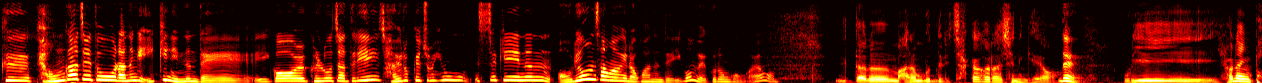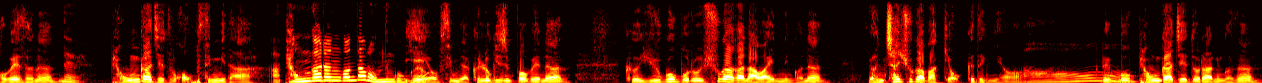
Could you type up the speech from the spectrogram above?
그 병가제도라는 게 있긴 있는데 이걸 근로자들이 자유롭게 좀 힘 쓰기는 어려운 상황이라고 하는데 이건 왜 그런 건가요? 일단은 많은 분들이 착각을 하시는 게요. 네, 우리 현행 법에서는 네. 병가 제도가 없습니다. 아 병가라는 건 따로 없는 건가요? 예, 없습니다. 근로기준법에는 그 유급으로 휴가가 나와 있는 거는 연차 휴가밖에 없거든요. 아, 그리고 병가 제도라는 거는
